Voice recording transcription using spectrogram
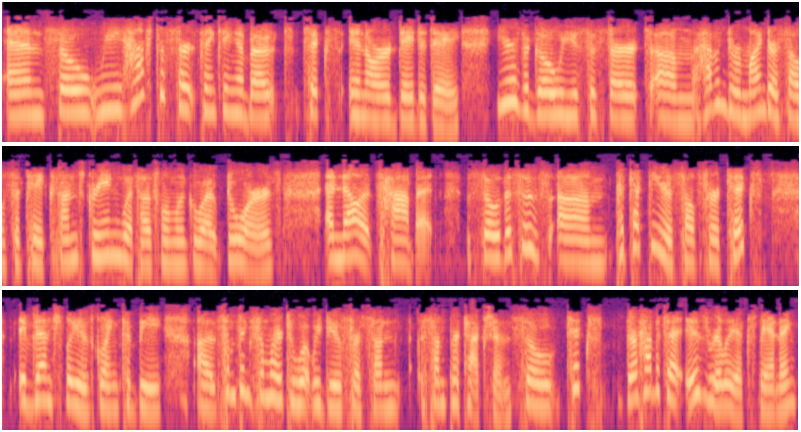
and so we have to start thinking about ticks in our day to day. Years ago, we used to start um, having to remind ourselves to take sunscreen with us when we go outdoors, and now it's habit. So this is um, protecting yourself for ticks eventually is going to be uh, something similar to what we do for sun sun protection. So ticks, their habitat is really expanding.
